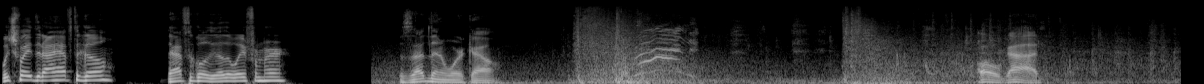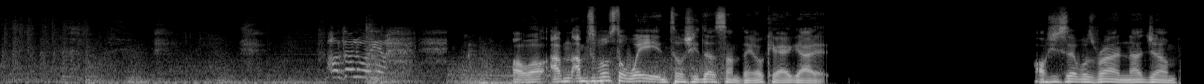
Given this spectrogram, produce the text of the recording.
Which way did I have to go? Did I have to go the other way from her? Because that didn't work out. Run! Oh God. Hold on, William. Oh well, I'm I'm supposed to wait until she does something. Okay, I got it. All she said was run, not jump.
